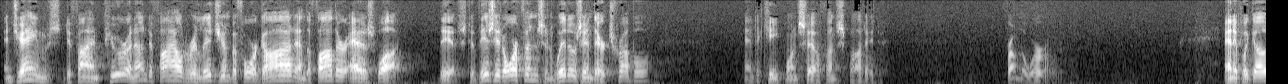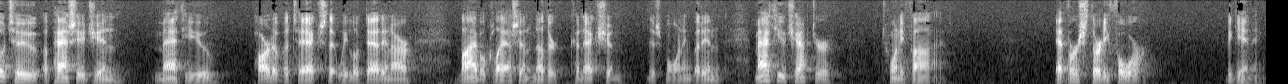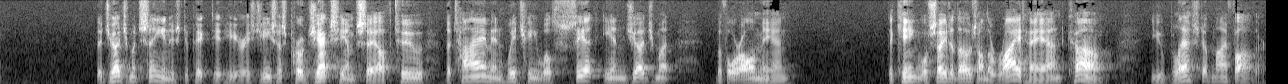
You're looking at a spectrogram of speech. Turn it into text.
And James defined pure and undefiled religion before God and the Father as what? This to visit orphans and widows in their trouble and to keep oneself unspotted from the world. And if we go to a passage in Matthew, part of a text that we looked at in our Bible class in another connection this morning, but in Matthew chapter 25, at verse 34, beginning. The judgment scene is depicted here as Jesus projects himself to the time in which he will sit in judgment before all men. The king will say to those on the right hand, Come, you blessed of my Father.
